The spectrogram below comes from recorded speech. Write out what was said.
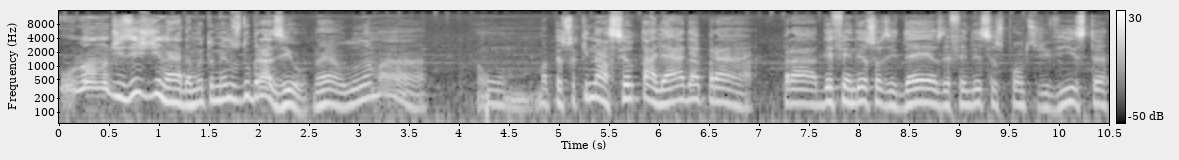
O Lula não desiste de nada, muito menos do Brasil. Né? O Lula é uma, uma pessoa que nasceu talhada para defender suas ideias, defender seus pontos de vista,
